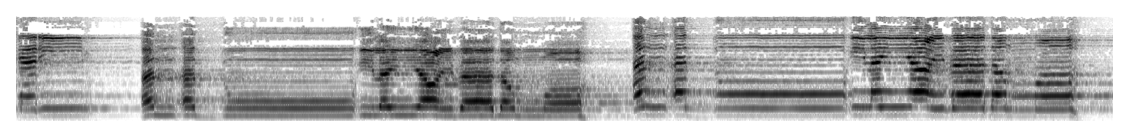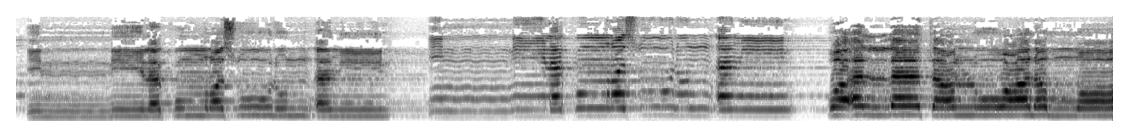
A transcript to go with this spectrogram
كريم. أن أدوا إلي عباد الله. أن أدوا إلي عباد الله. إني لكم رسول أمين. إني لكم رسول أمين. وأن لا تعلوا على الله.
